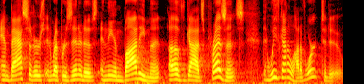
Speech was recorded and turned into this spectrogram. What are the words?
ambassadors and representatives in the embodiment of God's presence, then we've got a lot of work to do.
